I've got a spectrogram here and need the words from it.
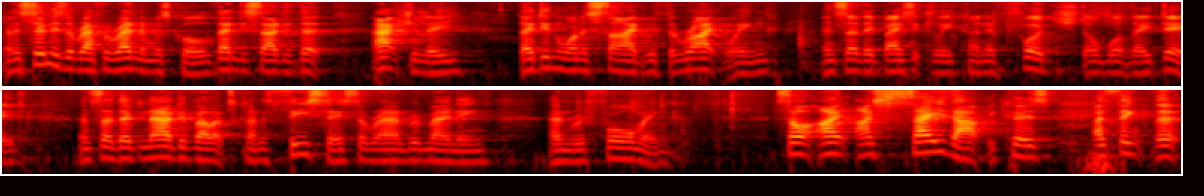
And as soon as the referendum was called, then decided that actually they didn't want to side with the right wing and so they basically kind of fudged on what they did. And so they've now developed kind of thesis around remaining and reforming. So I, I, say that because I think that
